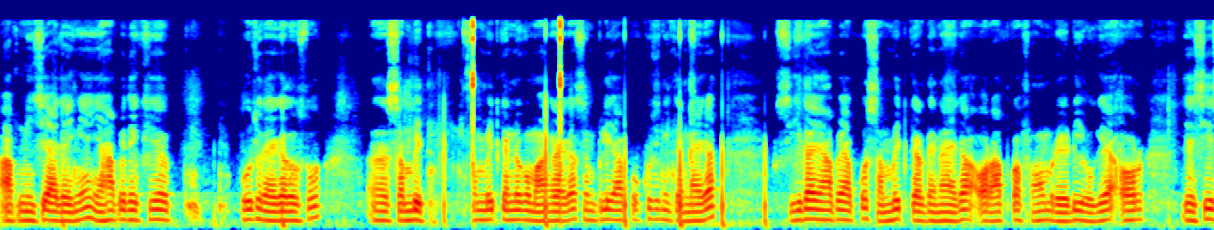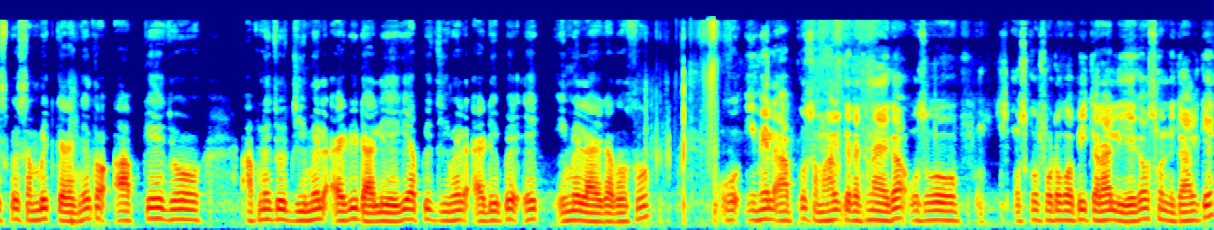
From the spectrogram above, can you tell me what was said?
आप नीचे आ जाएँगे। यहाँ पे देखिए, पूछ रहेगा दोस्तों सबमिट सबमिट करने को मांग रहेगा सिंपली आपको कुछ नहीं करना है सीधा यहाँ पे आपको सबमिट कर देना हैगा और आपका फॉर्म रेडी हो गया और जैसे इस पर सबमिट करेंगे तो आपके जो, आपने जो जीमेल आईडी डाली हैगी, आपकी जीमेल आईडी पे एक ईमेल आएगा दोस्तों। वो ईमेल आपको संभाल के रखना हैगा उसको उसको फ़ोटोकॉपी करा लीजिएगा उसको निकाल के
